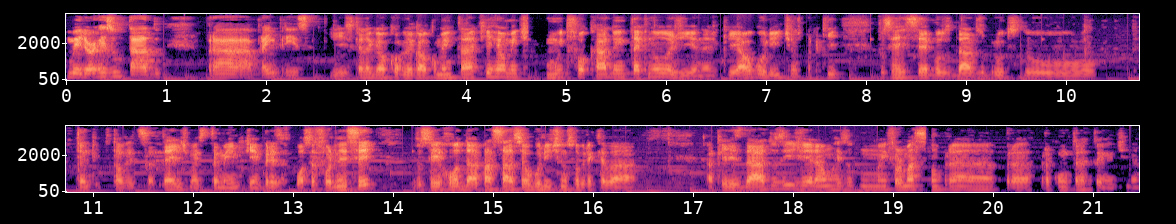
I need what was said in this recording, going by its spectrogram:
o melhor resultado para a empresa. E isso que é legal, legal comentar, que é realmente muito focado em tecnologia, né? Criar algoritmos para que você receba os dados brutos do tanto talvez de satélite, mas também que a empresa possa fornecer, você rodar, passar seu algoritmo sobre aquela, aqueles dados e gerar um, uma informação para contratante. Né?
